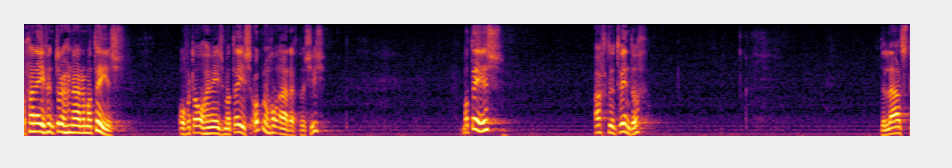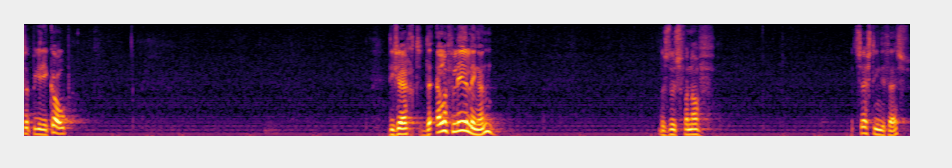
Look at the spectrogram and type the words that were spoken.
We gaan even terug naar de Matthäus. Over het algemeen is Matthäus ook nogal aardig precies. Matthäus 28. De laatste pericoop. Die zegt, de elf leerlingen, dus dus vanaf het zestiende vers.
